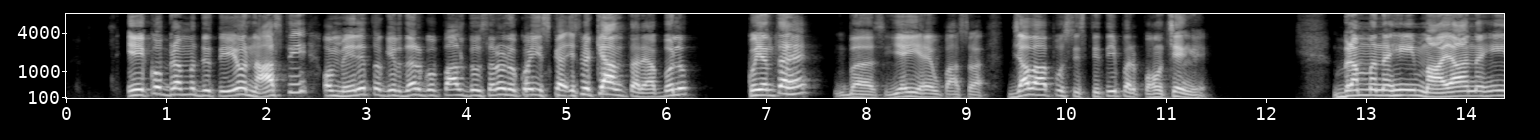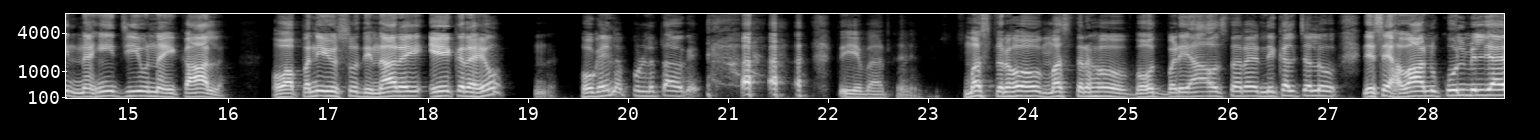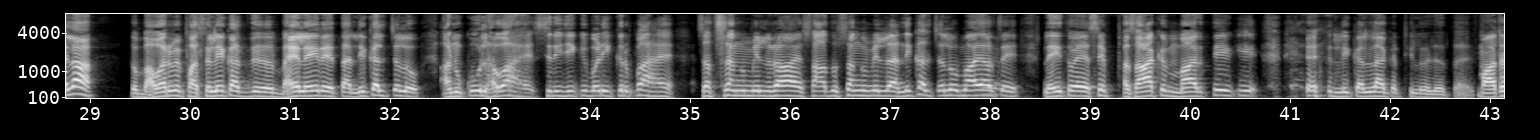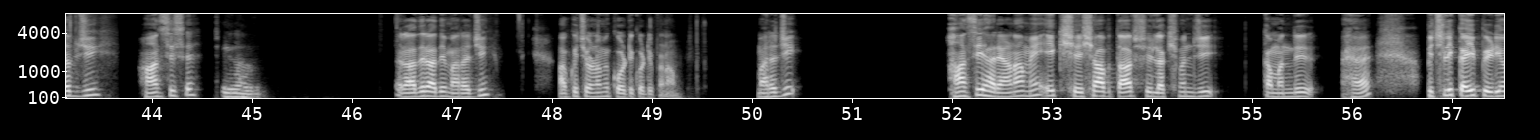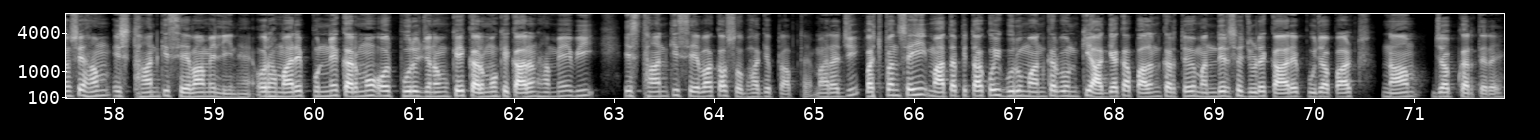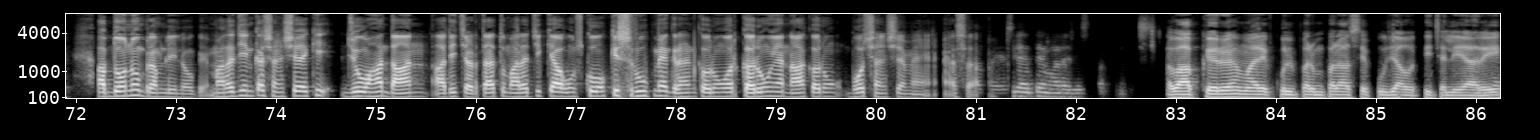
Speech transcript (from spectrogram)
एको ब्रह्म द्वितीय नास्ती, और मेरे तो गिरधर गोपाल दूसरों ने कोई इसका, इसमें क्या अंतर है? आप बोलो, कोई अंतर है? बस यही है उपासना। जब आप उस स्थिति पर पहुँचेंगे, ब्रह्म नहीं, माया नहीं नहीं जीव, नहीं काल, वो अपनी उस दिन रही, एक रहे हो गई ना पूर्णता हो गई। तो ये बात है। मस्त रहो मस्त रहो, बहुत बढ़िया अवसर है, निकल चलो। जैसे हवा अनुकूल मिल जाए ना तो भवर में फसले का भय नहीं रहता, निकल चलो। अनुकूल हवा है, श्री जी की बड़ी कृपा है, सत्संग मिल रहा है, साधु संग मिल रहा है, निकल चलो माया से। नहीं तो ऐसे फंसा के मारती कि निकलना कठिन हो जाता है। माधव जी, हांसी से? राधे राधे महाराज जी, आपके चरणों में कोटि कोटि प्रणाम। महाराज जी हांसी हरियाणा में एक शेषावतार श्री लक्ष्मण जी का मंदिर है। पिछली कई पीढ़ियों से हम इस स्थान की सेवा में लीन हैं और हमारे पुण्य कर्मों और पूर्व जन्मों के कर्मों के कारण हमें भी इस स्थान की सेवा का सौभाग्य प्राप्त है। महाराज जी बचपन से ही माता पिता को ही गुरु मानकर वो उनकी आज्ञा का पालन करते हुए मंदिर से जुड़े कार्य पूजा पाठ नाम जप करते रहे। अब दोनों ब्रह्मलीन हो गए। महाराज जी इनका संशय है कि जो वहाँ दान आदि चढ़ता है तो महाराज जी क्या उसको किस रूप में ग्रहण करूँ और करूँ या ना करूँ? बहुत संशय में है ऐसा। अब आप कह रहे हो हमारे कुल परंपरा से पूजा होती चली आ रही।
